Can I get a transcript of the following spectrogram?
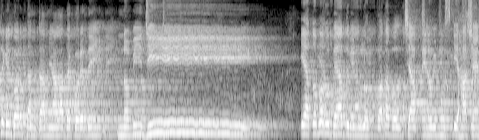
থেকে গরদানটা আমি আলাদা করে দেই। নবীজি এত বড় বেয়াদবিমূলক কথা বলছে আপনি নবী মুস্কি হাসেন।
